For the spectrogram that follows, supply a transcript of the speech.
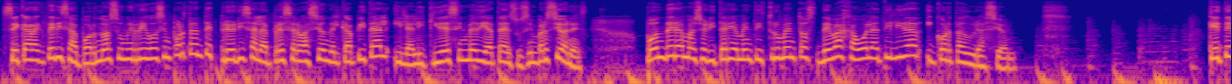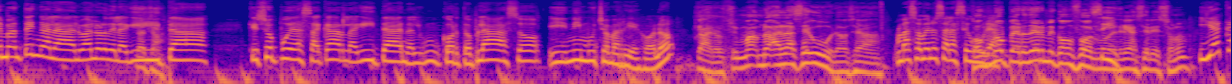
se caracteriza por no asumir riesgos importantes, prioriza la preservación del capital y la liquidez inmediata de sus inversiones. Pondera mayoritariamente instrumentos de baja volatilidad y corta duración. Que te mantenga la- el valor de la guita, que yo pueda sacar la guita en algún corto plazo y ni mucho más riesgo, ¿no? Claro, a la segura, o sea. Más o menos a la Con segura. no perderme conforme Sí. vendría a ser eso, ¿no? Y acá,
